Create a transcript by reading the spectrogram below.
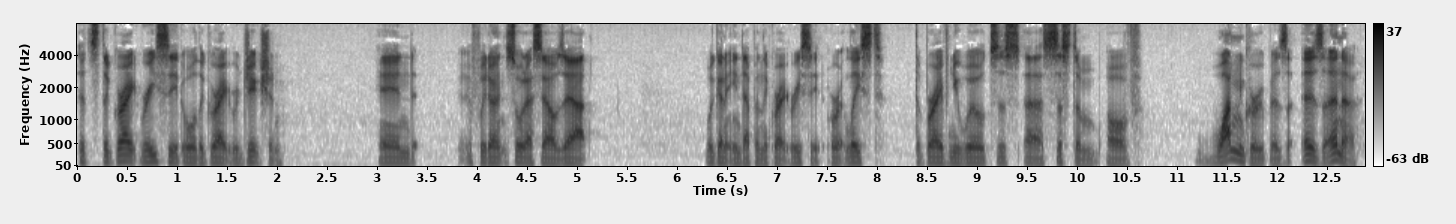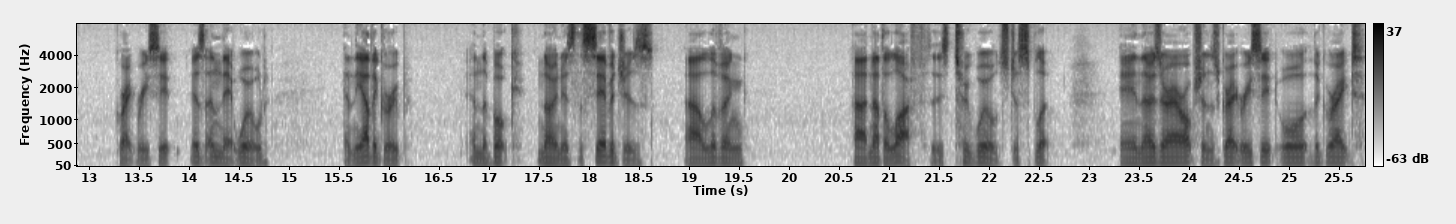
It's the great reset or the great rejection and if we don't sort ourselves out, we're going to end up in the Great Reset, or at least the Brave New World's uh, system of one group is is in a Great Reset, is in that world, and the other group, in the book known as the Savages, are living another life. There's two worlds just split, and those are our options: Great Reset or the Great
